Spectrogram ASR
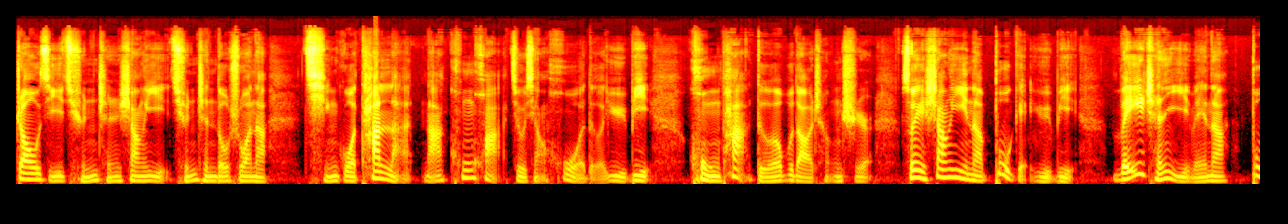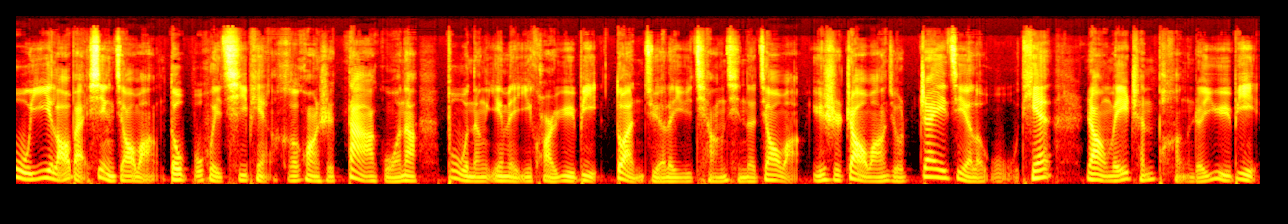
召集群臣商议，群臣都说呢。”秦国贪婪，拿空话就想获得玉璧，恐怕得不到城池，所以商议呢不给玉璧。微臣以为呢，不依老百姓交往都不会欺骗，何况是大国呢？不能因为一块玉璧断绝了与强秦的交往。于是赵王就斋戒了五天，让微臣捧着玉璧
